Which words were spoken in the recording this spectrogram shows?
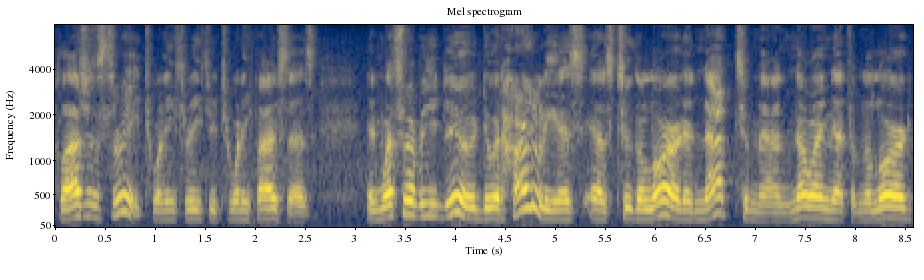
Colossians 3:23 through 25 says, and whatsoever you do, do it heartily as, as to the Lord and not to men, knowing that from the Lord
